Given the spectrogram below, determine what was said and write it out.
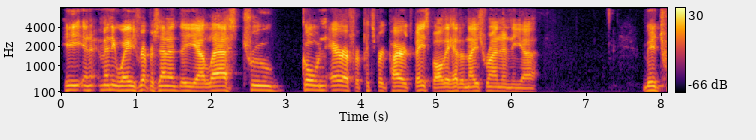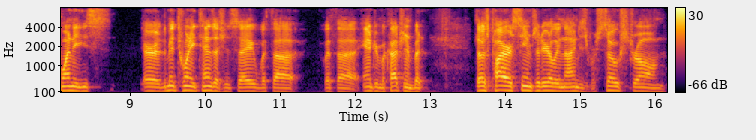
he in many ways represented the uh, last true golden era for Pittsburgh Pirates baseball. They had a nice run in the uh, mid 20s or the mid 2010s, I should say, with uh, with uh, Andrew McCutchen. But those Pirates teams of the early 90s were so strong,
